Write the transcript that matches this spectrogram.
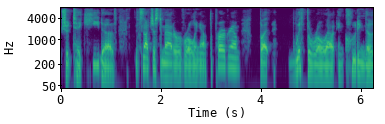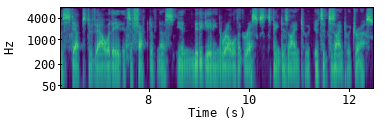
should take heed of. It's not just a matter of rolling out the program, but with the rollout, including those steps to validate its effectiveness in mitigating the relevant risks it's being designed to it's designed to address.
